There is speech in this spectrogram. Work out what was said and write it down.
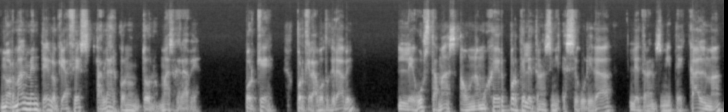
Normalmente lo que hace es hablar con un tono más grave. ¿Por qué? Porque la voz grave le gusta más a una mujer porque le transmite seguridad, le transmite calma.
